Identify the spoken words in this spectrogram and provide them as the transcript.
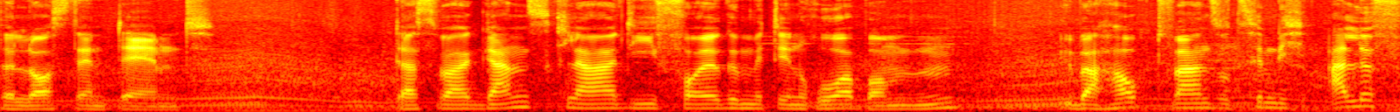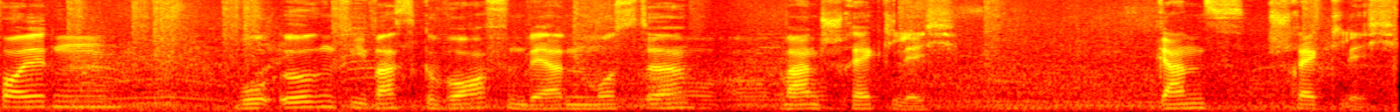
The Lost and Damned. Das war ganz klar die Folge mit den Rohrbomben. Überhaupt waren so ziemlich alle Folgen wo irgendwie was geworfen werden musste, waren schrecklich. ganz schrecklich,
